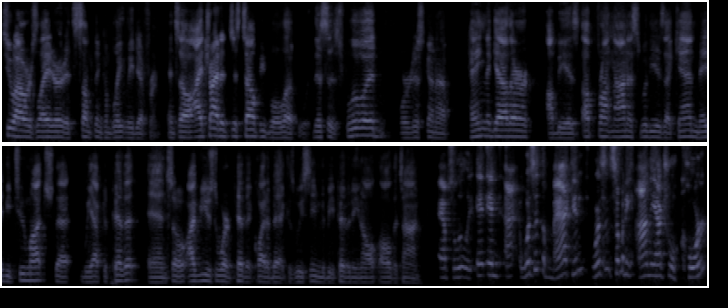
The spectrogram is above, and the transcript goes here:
Two hours later it's something completely different. And so i try to just tell people look this is fluid. We're just going to hang together. I'll be as upfront and honest with you as I can, maybe too much that we have to pivot. And so I've used the word pivot quite a bit because we seem to be pivoting all, all the time. Absolutely. And, and uh, was it the MAC? Didn't, wasn't somebody on the actual court?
